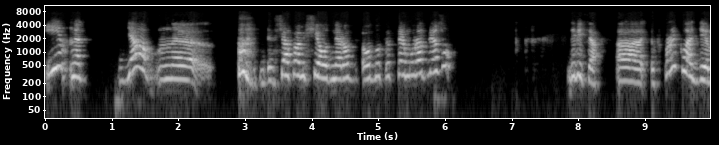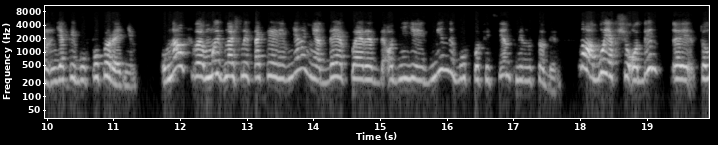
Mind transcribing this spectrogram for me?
І е, я зараз вам ще одне, одну систему розв'яжу. Дивіться, е, в прикладі, який був попереднім, у нас е, ми знайшли таке рівняння, де перед однією зміни був коефіцієнт мінус 1. Ну, або якщо один, е, то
